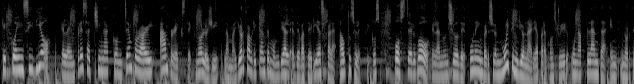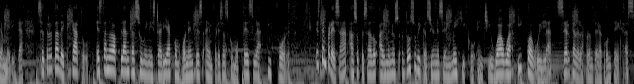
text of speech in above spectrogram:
que coincidió que la empresa china Contemporary Amperex Technology, la mayor fabricante mundial de baterías para autos eléctricos, postergó el anuncio de una inversión multimillonaria para construir una planta en Norteamérica. Se trata de Cattle. Esta nueva planta suministraría componentes a empresas como Tesla y Ford. Esta empresa ha sopesado al menos dos ubicaciones en México, en Chihuahua y Coahuila, cerca de la frontera con Texas,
